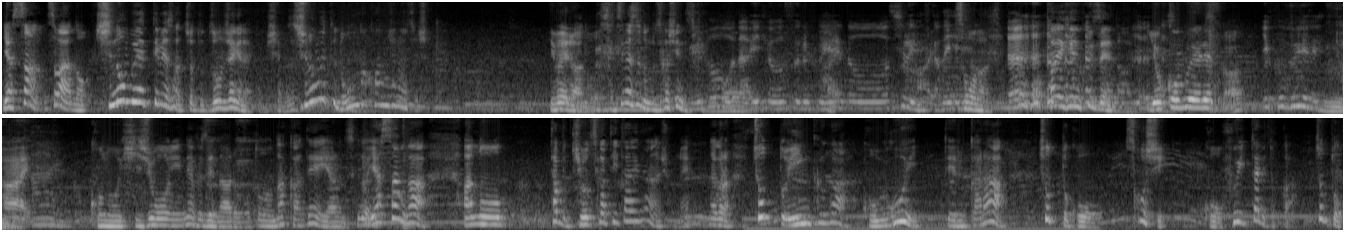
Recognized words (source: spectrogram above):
やっさんつまりあの忍笛って皆さんちょっと存じ上げないかもしれません。忍笛ってどんな感じのやつでしたっけ？いわゆるあの説明すると難しいんですけ日どを代表する笛の種類ですかね。そうなんですよ。大変風情のある。横笛ですか？横笛です。うん。はい。はい。この非常にね風情のある音の中でやるんですけどやっさんがあの多分気を使っていただいたんでしょうね。だからちょっとインクがこう動いてるからちょっとこう少しこう拭いたりとかちょっと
